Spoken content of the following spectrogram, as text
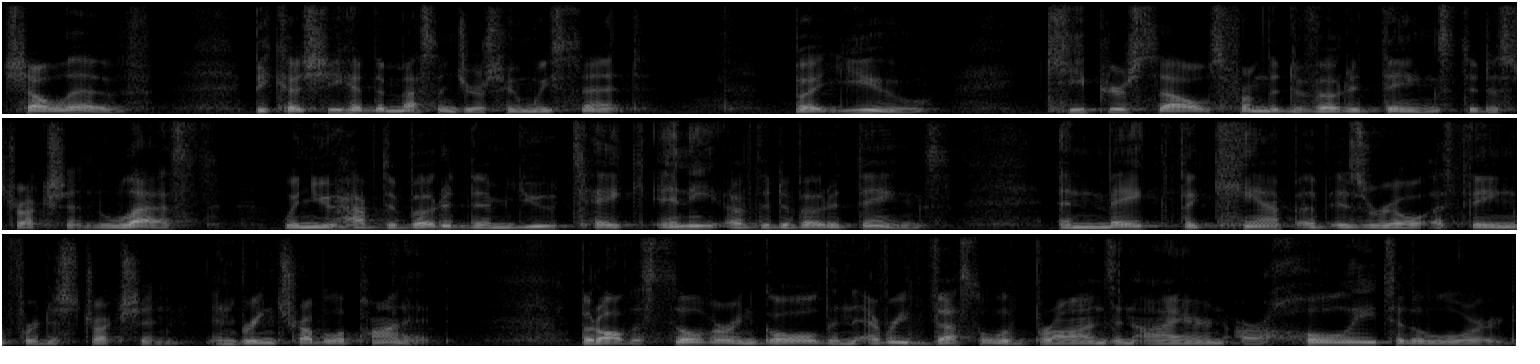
shall live, because she hid the messengers whom we sent. But you, Keep yourselves from the devoted things to destruction, lest when you have devoted them, you take any of the devoted things and make the camp of Israel a thing for destruction and bring trouble upon it. but all the silver and gold and every vessel of bronze and iron are holy to the Lord.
